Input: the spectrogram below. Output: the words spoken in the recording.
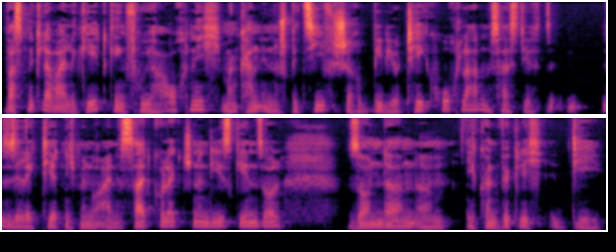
Was mittlerweile geht, ging früher auch nicht. Man kann in eine spezifischere Bibliothek hochladen. Das heißt, ihr selektiert nicht mehr nur eine Site Collection, in die es gehen soll, sondern ähm, ihr könnt wirklich die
